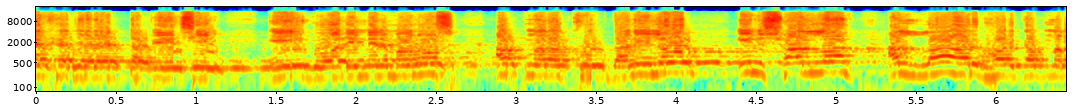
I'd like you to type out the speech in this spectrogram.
এক হাজার একটা পেয়েছি। এই গোয়ালিনের মানুষ, আপনারা খুব দানিল ইনশাল্লাহ আল্লাহর ঘরকে আপনারা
